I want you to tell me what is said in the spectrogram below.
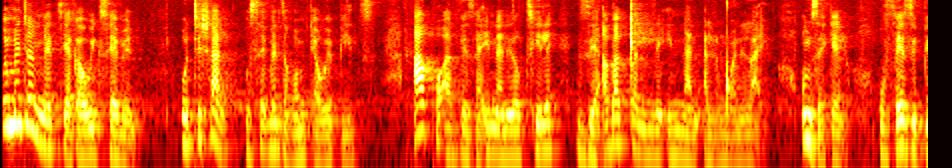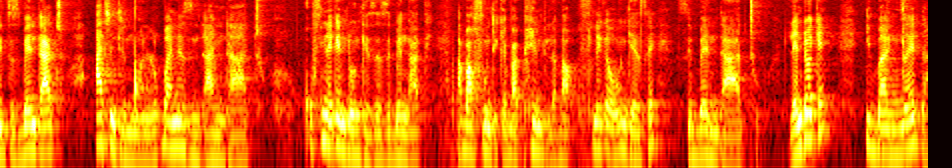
Kwi-mental maths yakaweek 7 utishala usebenza ngomtya webeats apho aveza inani elithile ze abaxelele inani alinqwenelayo umzekelo uveza iibits zibe ntathu athi ndinqwenela ukuba nezintandathu kufuneke ndongeze zibe ngaphi abafundi ke baphendule uba kufuneke wongeze zibe ntathu Le nto ke ibanceda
